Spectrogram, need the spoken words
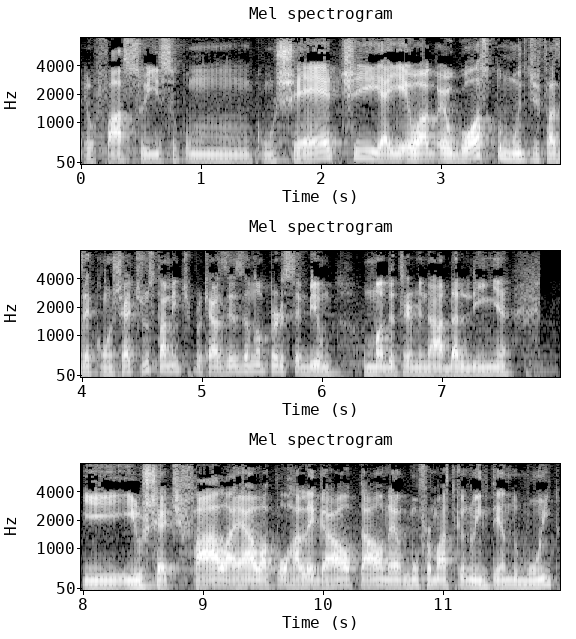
Eu faço isso com, com chat, e aí eu, eu gosto muito de fazer com chat, justamente porque às vezes eu não percebi uma determinada linha e, e o chat fala ela, porra, legal, tal, né? Algum formato que eu não entendo muito.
